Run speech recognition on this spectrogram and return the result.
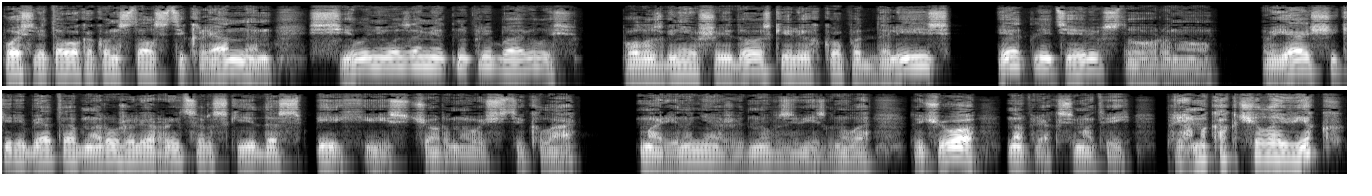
После того, как он стал стеклянным, сил у него заметно прибавилось. Полусгнившие доски легко поддались и отлетели в сторону. В ящике ребята обнаружили рыцарские доспехи из черного стекла. Марина неожиданно взвизгнула. — Ты чего? — напрягся Матвей. — Прямо как человек?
